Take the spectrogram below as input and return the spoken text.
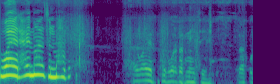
वायर आहे मग अजून महाग काय वायर तिकडे कोरटात न्यायचंय लाकूड ते जे आहे दुसरं तिथं मग. हम्म.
